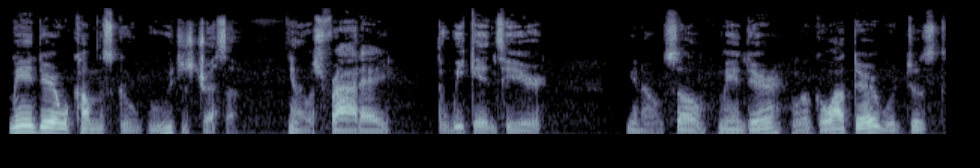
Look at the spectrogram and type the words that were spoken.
me and Darren would come to school. We would just dress up. You know, it was Friday, the weekends here. You know, so me and Darren will go out there. We'll just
